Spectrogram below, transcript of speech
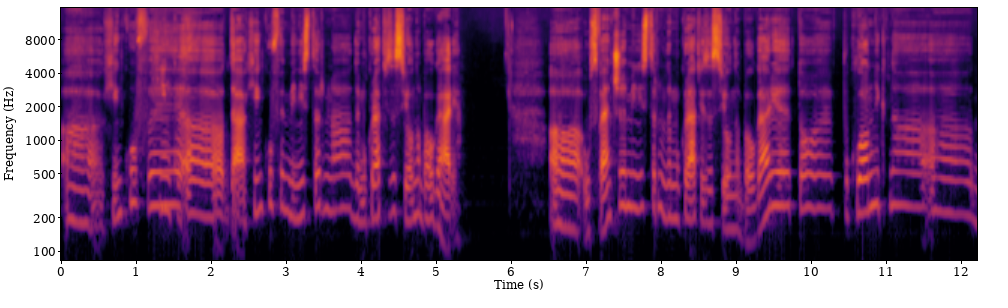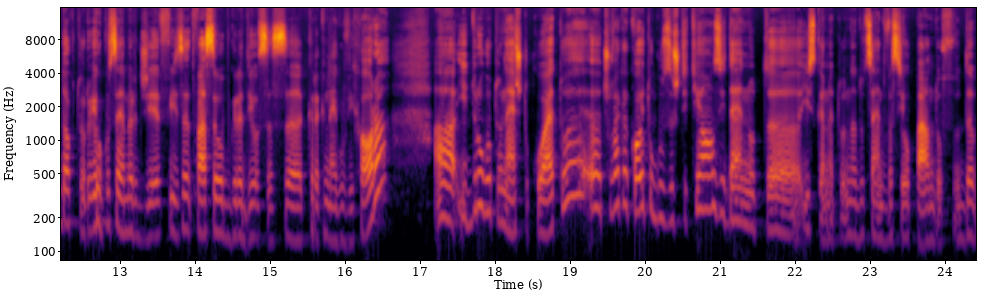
А, Хинков е, Хинков. А, да, Хинков е министър на Демократи за силна България. А, освен, че е министър на демократи за силна България, той е поклонник на а, доктор Илко Семерджиев и затова се е обградил с а, кръг негови хора. А, и другото нещо, което е а, човека, който го защити онзи ден от а, искането на доцент Васил Пандов да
